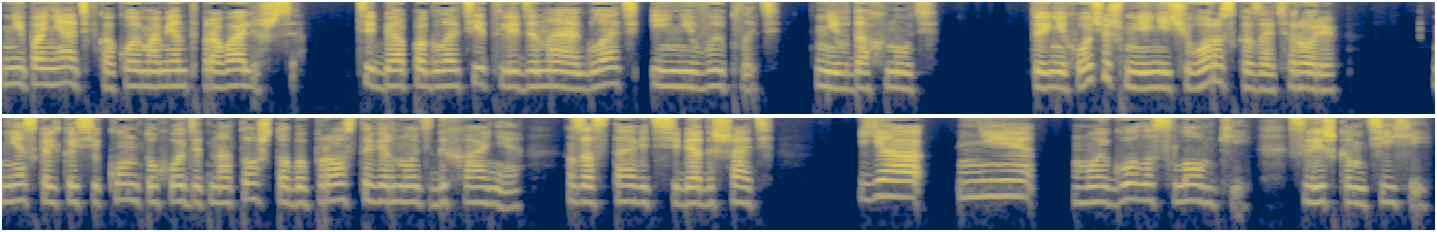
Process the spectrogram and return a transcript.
Не понять, в какой момент провалишься. Тебя поглотит ледяная гладь и не выплыть, не вдохнуть. «Ты не хочешь мне ничего рассказать, Рори?» Несколько секунд уходит на то, чтобы просто вернуть дыхание, заставить себя дышать. «Я не...» Мой голос ломкий, слишком тихий.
